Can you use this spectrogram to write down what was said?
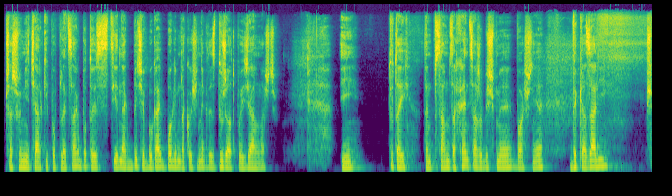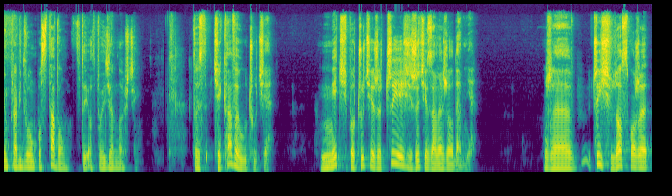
przeszły mnie ciarki po plecach, bo to jest jednak bycie Boga, Bogiem dla kogoś innego, to jest duża odpowiedzialność. I tutaj ten psalm zachęca, żebyśmy właśnie wykazali się prawidłową postawą w tej odpowiedzialności. To jest ciekawe uczucie. Mieć poczucie, że czyjeś życie zależy ode mnie. Że czyjś los może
